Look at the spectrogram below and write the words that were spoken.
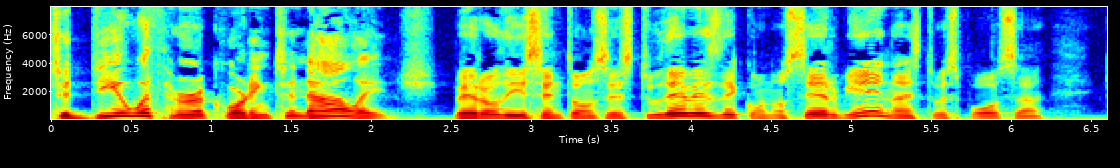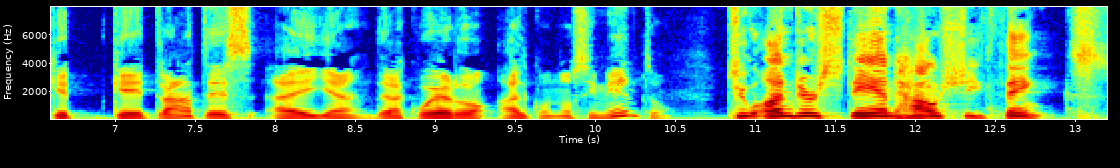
to deal with her according to knowledge. Pero dice entonces, tú debes de conocer bien a tu esposa, que, que trates a ella de acuerdo al conocimiento. to understand how she thinks.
